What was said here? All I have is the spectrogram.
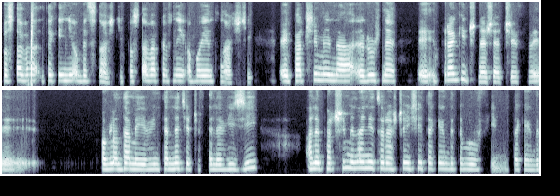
postawa takiej nieobecności, postawa pewnej obojętności. Patrzymy na różne tragiczne rzeczy, w, oglądamy je w internecie czy w telewizji, ale patrzymy na nie coraz częściej tak, jakby to był film, tak jakby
